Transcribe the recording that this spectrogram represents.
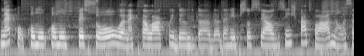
né como, como pessoa né, que está lá cuidando da, da, da, rede social do sindicato, falar, ah, não, essa,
